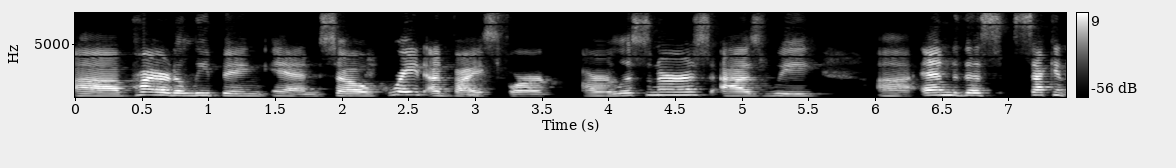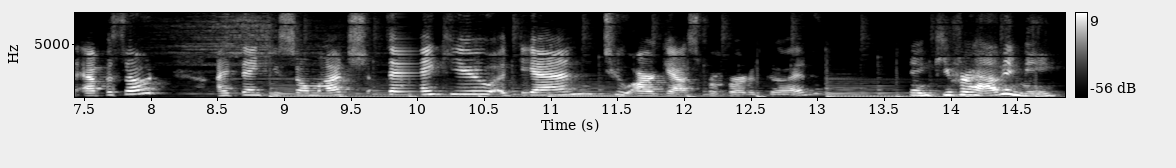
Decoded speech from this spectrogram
uh, prior to leaping in. So great advice for our listeners as we uh, end this second episode. I thank you so much. Thank you again to our guest, Roberta Goode. Thank you for having me.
